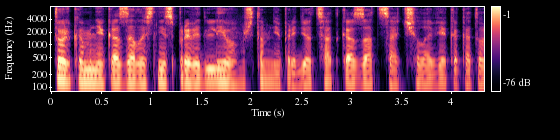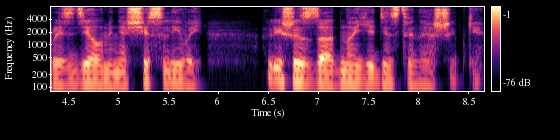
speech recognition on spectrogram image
Только мне казалось несправедливым, что мне придется отказаться от человека, который сделал меня счастливой, лишь из-за одной единственной ошибки.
